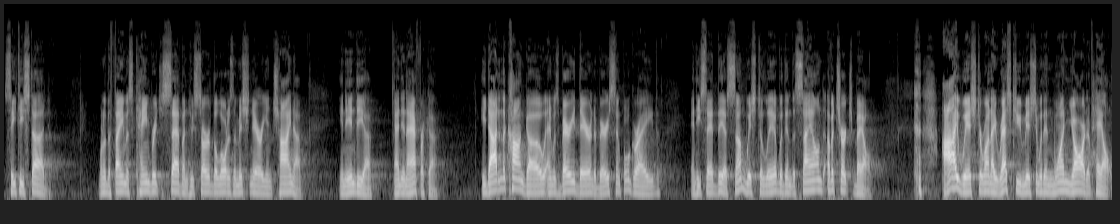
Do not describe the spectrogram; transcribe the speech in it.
C.T. Studd, one of the famous Cambridge Seven who served the Lord as a missionary in China, in India, and in Africa. He died in the Congo and was buried there in a very simple grave. And he said this Some wish to live within the sound of a church bell. I wish to run a rescue mission within one yard of hell.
